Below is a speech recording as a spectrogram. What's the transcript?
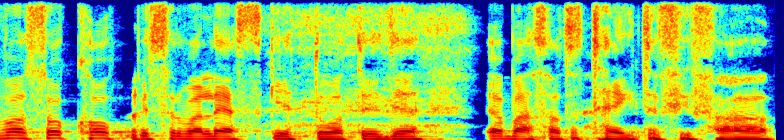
var så copy så det var läskigt. Då, det, det, jag bara satt och tänkte, fy fan.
